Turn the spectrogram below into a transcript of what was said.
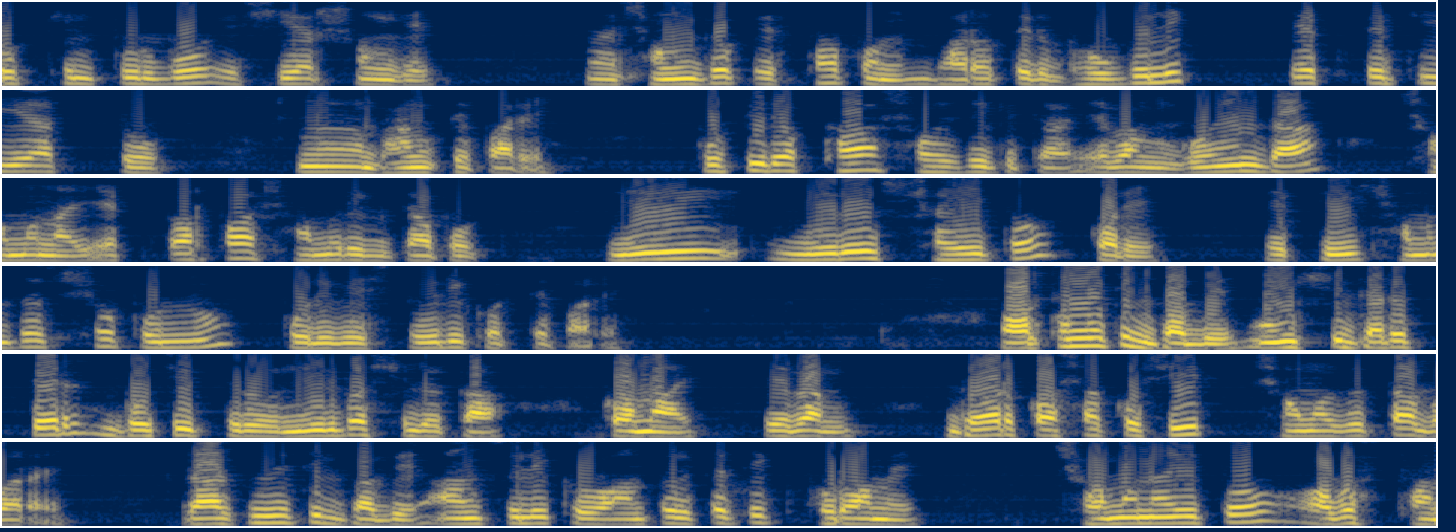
দক্ষিণ পূর্ব এশিয়ার সঙ্গে সংযোগ স্থাপন ভারতের ভৌগোলিক একচেটিয়াত্ব ভাঙতে পারে। প্রতিরক্ষা, সহযোগিতা এবং গোয়েন্দা সমন্বয় একতরফা সামরিক দাপট নিরুৎসাহিত করে। একটি সামঞ্জস্যপূর্ণ পরিবেশ তৈরি করতে পারে। অর্থনৈতিকভাবে অংশীদারিত্বের বৈচিত্র্য, নির্ভরশীলতা কমায় এবং দর কষাকষির সমঝোতা বাড়ায়। রাজনৈতিকভাবে আঞ্চলিক ও আন্তর্জাতিক ফোরামে সমন্বিত অবস্থান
